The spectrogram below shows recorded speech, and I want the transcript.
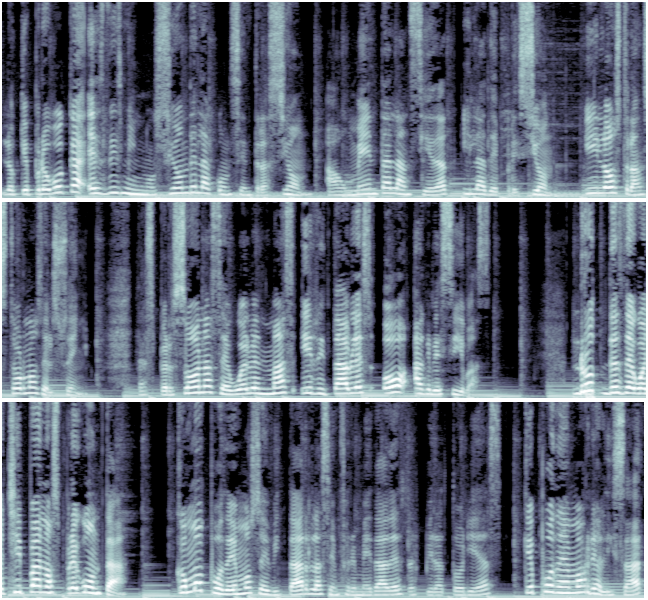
Lo que provoca es disminución de la concentración, aumenta la ansiedad y la depresión y los trastornos del sueño. Las personas se vuelven más irritables o agresivas. Ruth desde Huachipa nos pregunta, ¿cómo podemos evitar las enfermedades respiratorias? ¿Qué podemos realizar?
